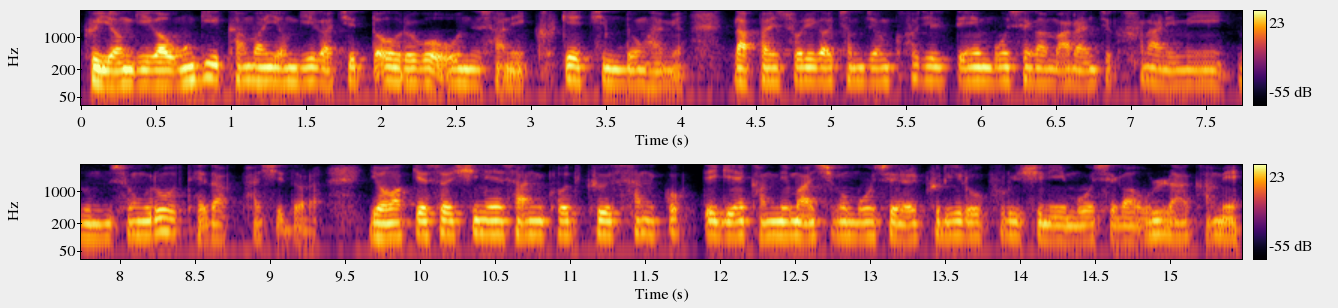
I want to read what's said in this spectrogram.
그 연기가 옹기가마 연기같이 떠오르고 온 산이 크게 진동하며 나팔 소리가 점점 커질 때에 모세가 말한즉 하나님이 음성으로 대답하시더라. 여호와께서 신의 산 곧 그 산 꼭대기에 강림하시고 모세를 그리로 부르시니 모세가 올라가매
